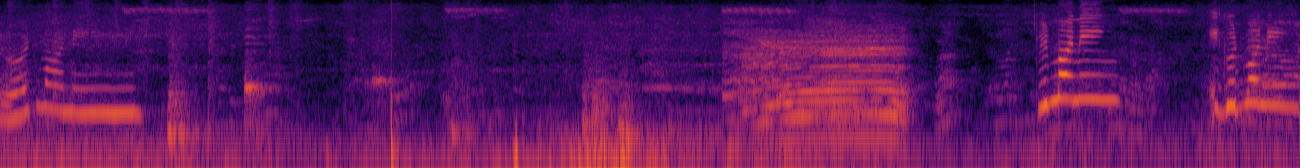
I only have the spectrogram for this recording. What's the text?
गुड मॉर्निंग गुड मॉर्निंग ए गुड मॉर्निंग.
